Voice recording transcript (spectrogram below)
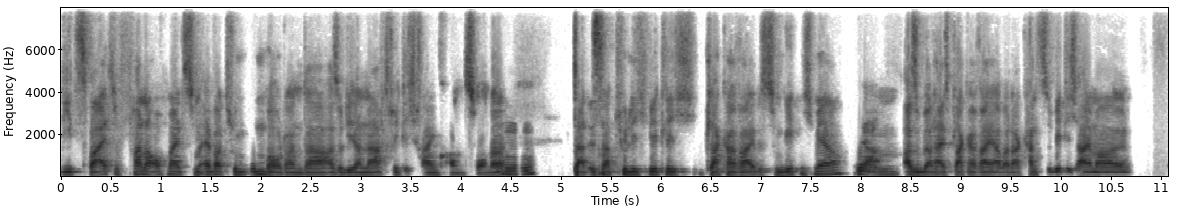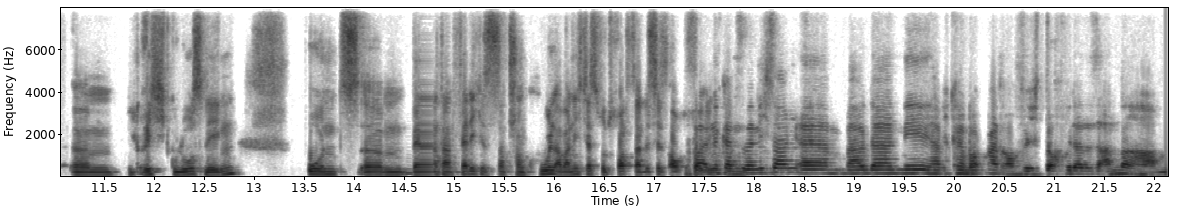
die zweite Pfanne auch mal jetzt zum Evertune-Umbau dann da, also die dann nachträglich reinkommt. So, ne? Mhm. Das ist natürlich wirklich Plackerei bis zum geht nicht mehr. Ja. Ähm, also das heißt Plackerei, aber da kannst du wirklich einmal ähm, richtig loslegen. Und ähm, wenn das dann fertig ist, ist das schon cool, aber nichtsdestotrotz, das ist jetzt auch. Vor allem kannst du dann nicht sagen, ähm, da, nee, habe ich keinen Bock mehr drauf, will ich doch wieder das andere haben.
